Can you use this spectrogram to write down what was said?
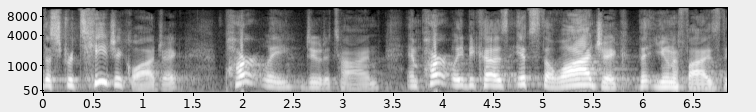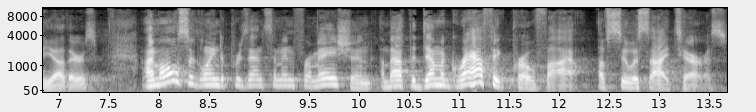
the strategic logic partly due to time, and partly because it's the logic that unifies the others. I'm also going to present some information about the demographic profile of suicide terrorists,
